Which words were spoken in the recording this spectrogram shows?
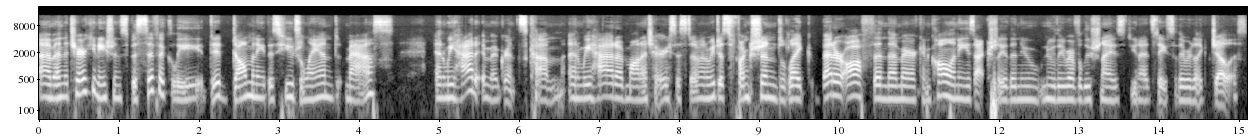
Um, and the Cherokee Nation specifically did dominate this huge land mass and we had immigrants come and we had a monetary system and we just functioned like better off than the American colonies, actually, the new newly revolutionized United States. So they were like jealous.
